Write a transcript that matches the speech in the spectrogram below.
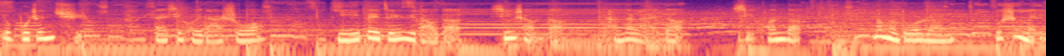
又不争取，黛西回答说：“你一辈子遇到的、欣赏的、谈得来的、喜欢的，那么多人，不是每一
